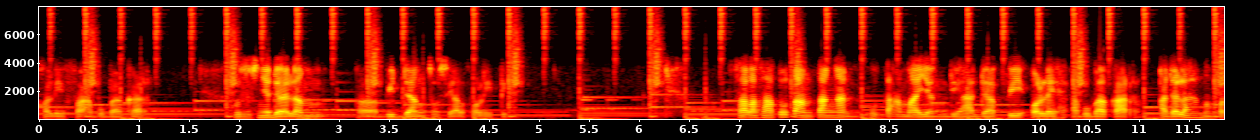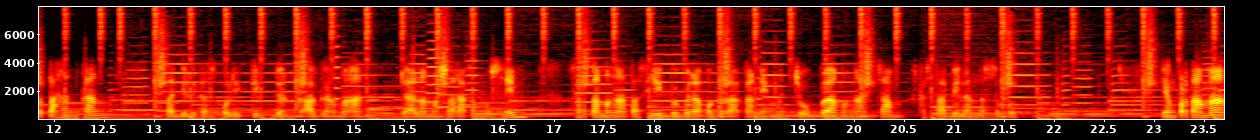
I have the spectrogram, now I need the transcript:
Khalifah Abu Bakar, khususnya dalam uh, bidang sosial politik. Salah satu tantangan utama yang dihadapi oleh Abu Bakar adalah mempertahankan stabilitas politik dan keagamaan dalam masyarakat Muslim, serta mengatasi beberapa gerakan yang mencoba mengancam kestabilan tersebut. Yang pertama,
